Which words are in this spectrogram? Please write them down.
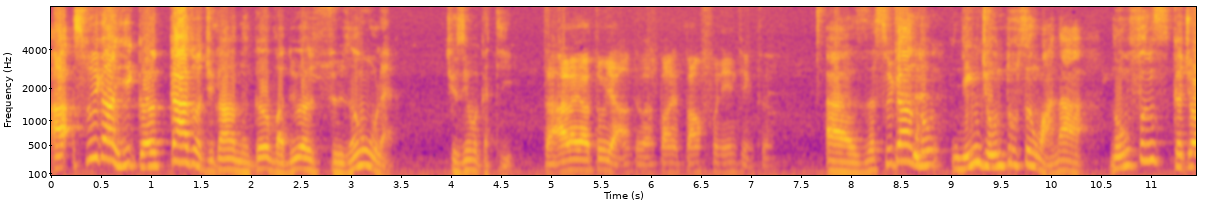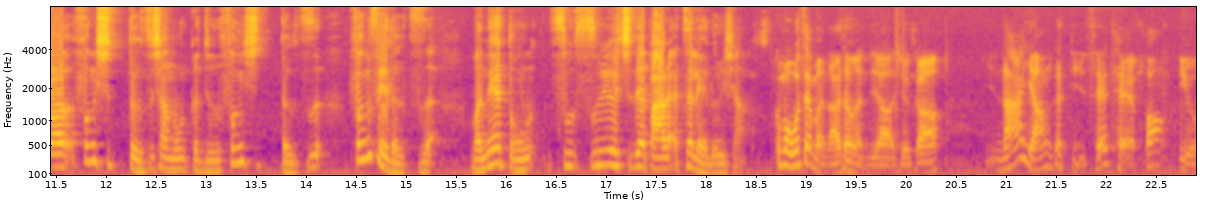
啊，所以讲，伊搿家族就讲能够勿断个传承下来，就是因为搿点。但阿拉要多养，对伐？帮帮富人竞争。啊，是，所以讲侬 人穷多生娃呢，侬分搿叫分析投资，像侬搿就是分析投资、分散投资，勿拿同所所有鸡蛋摆辣一只篮头里向。葛末我再问㑚一只问题啊，就讲，㑚养搿第三胎帮有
